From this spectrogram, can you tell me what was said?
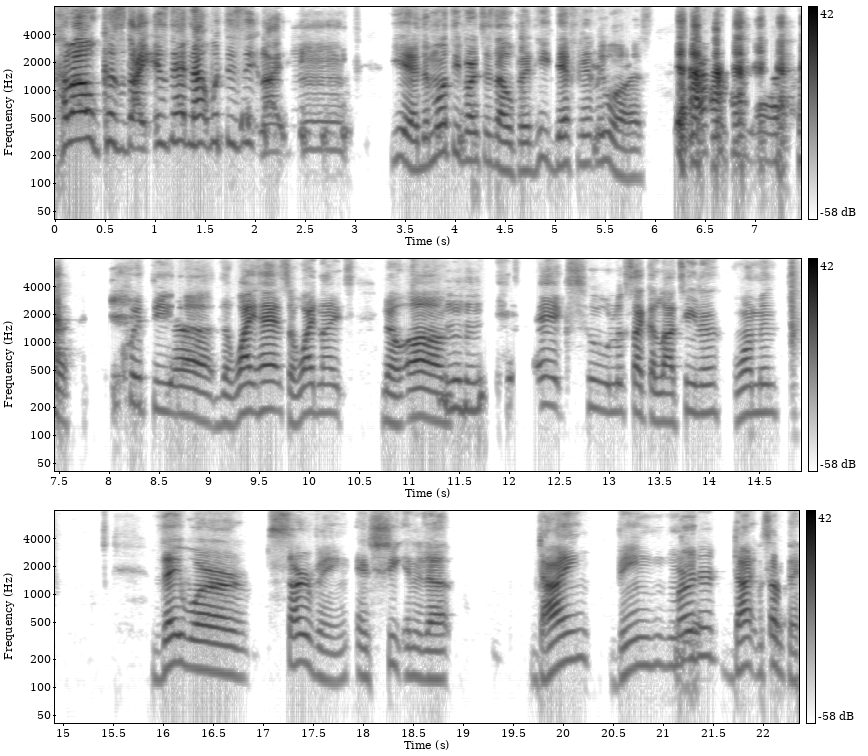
hello, because like, is that not what this is? Like, mm, yeah, the multiverse is open. He definitely was. After he, uh, quit the uh the white hats or white knights. No, um, Mhm. ex who looks like a Latina woman. They were serving, and she ended up dying, being murdered, dying something.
